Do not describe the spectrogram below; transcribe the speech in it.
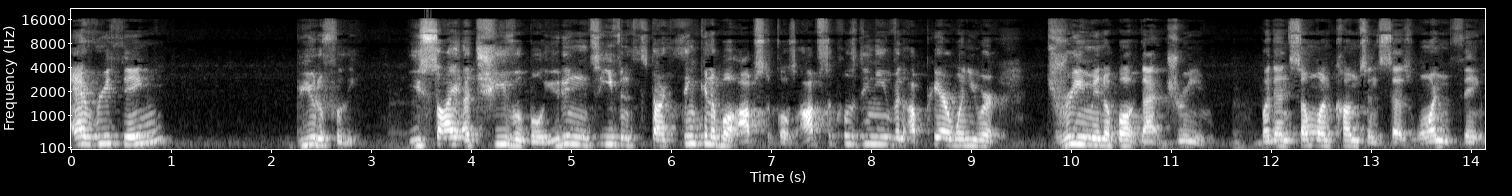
everything beautifully. You saw it achievable. You didn't even start thinking about obstacles. Obstacles didn't even appear when you were dreaming about that dream. But then someone comes and says one thing,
